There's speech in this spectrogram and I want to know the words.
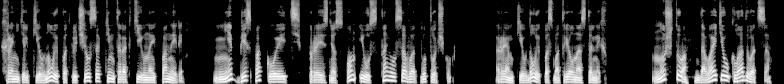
Хранитель кивнул и подключился к интерактивной панели. «Не беспокоить», – произнес он и уставился в одну точку. Рэм кивнул и посмотрел на остальных. «Ну что, давайте укладываться.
